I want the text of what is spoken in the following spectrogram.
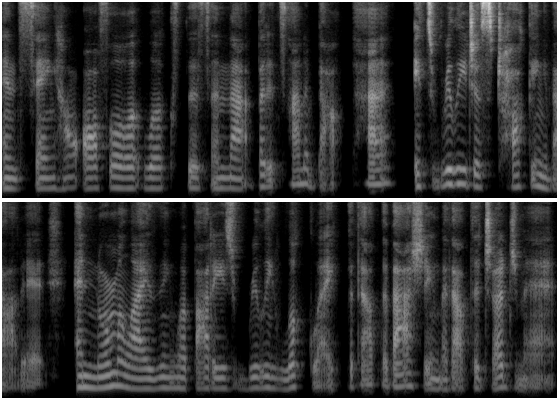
and saying how awful it looks, this and that. But it's not about that. It's really just talking about it and normalizing what bodies really look like without the bashing, without the judgment.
